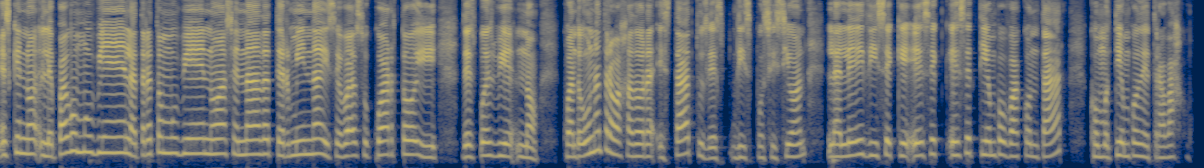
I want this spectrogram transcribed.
es que no le pago muy bien, la trato muy bien, no hace nada, termina y se va a su cuarto y después no. Cuando una trabajadora está a tu disposición, la ley dice que ese ese tiempo va a contar como tiempo de trabajo.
